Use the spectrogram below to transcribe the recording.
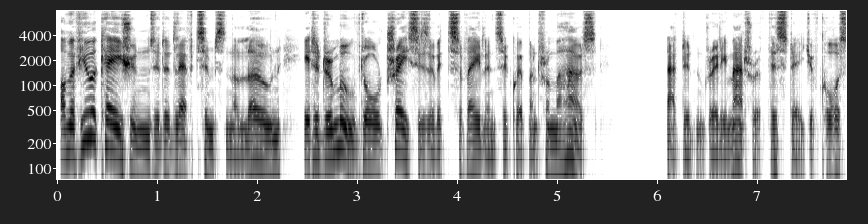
On the few occasions it had left Simpson alone, it had removed all traces of its surveillance equipment from the house. That didn't really matter at this stage, of course.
